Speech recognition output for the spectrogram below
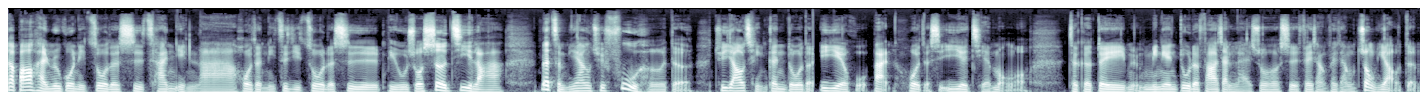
那包含如果你做的是餐饮啦，或者你自己做的是，比如说设计啦，那怎么样去复合的去邀请更多的异业伙伴或者是异业结盟哦？这个对明年度的发展来说是非常非常重要的。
